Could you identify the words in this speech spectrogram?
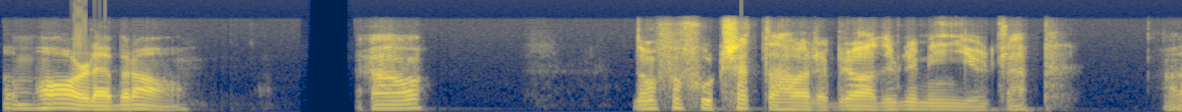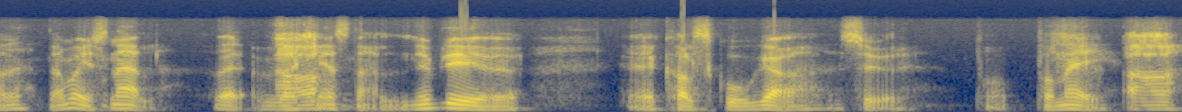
De har det bra. Ja, De får fortsätta ha det bra, det blir min julklapp. Ja, den var ju snäll. Ver- Verkligen Ja. snäll. Nu blir ju eh, Karlskoga sur på, på mig. Ja,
